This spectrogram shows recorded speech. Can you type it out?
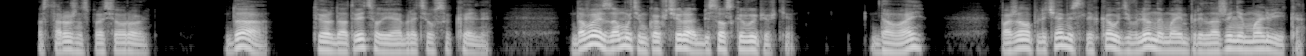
— осторожно спросил Ройль. «Да», — твердо ответил я и обратился к Элли. «Давай замутим, как вчера, бесовской выпивки». «Давай», — пожала плечами слегка удивленная моим предложением Мальвика.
